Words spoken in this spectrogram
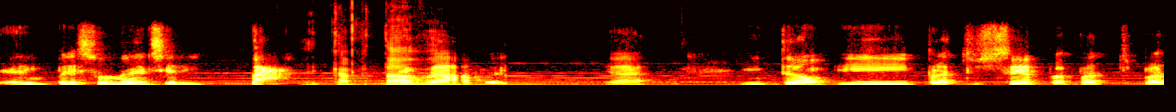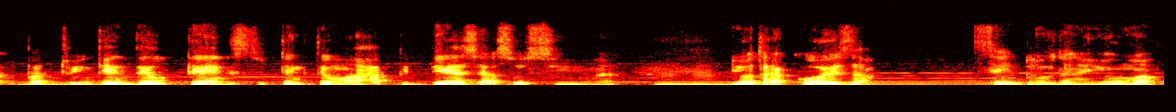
era impressionante, ele pá, ele captava. Pegava, é. Então, e para tu ser, para tu entender o tênis, tu tem que ter uma rapidez de raciocínio, né? Uhum. E outra coisa, sem dúvida nenhuma,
